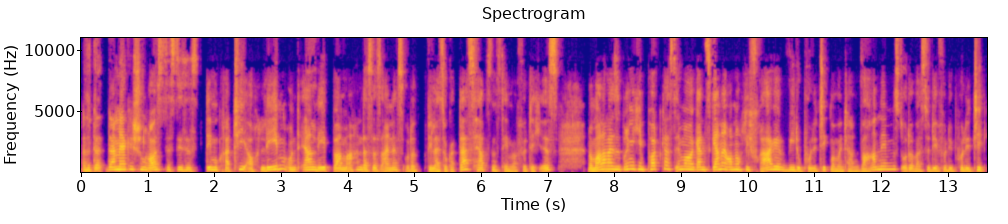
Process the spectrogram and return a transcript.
Also da, da merke ich schon raus, dass dieses Demokratie auch leben und erlebbar machen, dass das eines oder vielleicht sogar das Herzensthema für dich ist. Normalerweise bringe ich im Podcast immer ganz gerne auch noch die Frage, wie du Politik momentan wahrnimmst oder was du dir für die Politik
